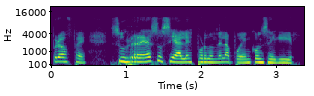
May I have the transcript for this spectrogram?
Profe, sus redes sociales, ¿por dónde la pueden conseguir?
